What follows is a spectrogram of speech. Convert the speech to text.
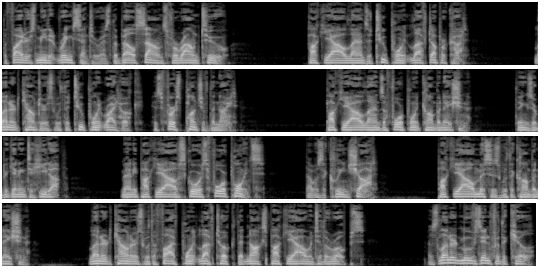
The fighters meet at ring center as the bell sounds for round two. Pacquiao lands a two point left uppercut. Leonard counters with a two point right hook, his first punch of the night. Pacquiao lands a four point combination. Things are beginning to heat up. Manny Pacquiao scores four points. That was a clean shot. Pacquiao misses with a combination. Leonard counters with a five point left hook that knocks Pacquiao into the ropes. As Leonard moves in for the kill,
